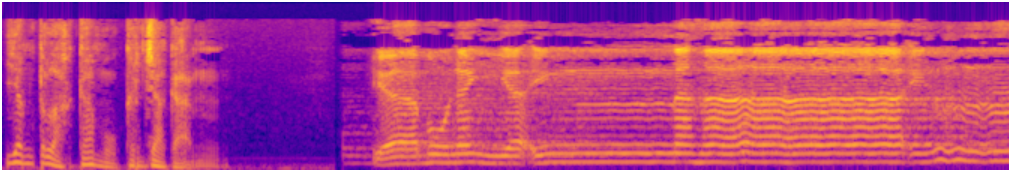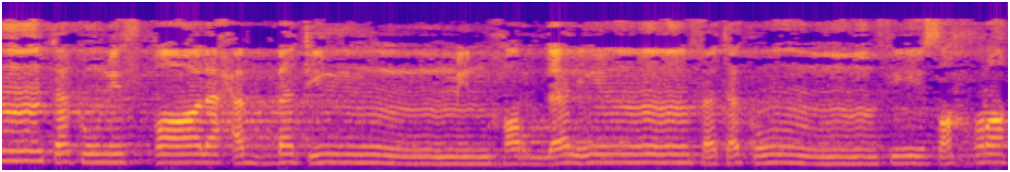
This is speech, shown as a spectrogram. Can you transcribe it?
yang telah kamu kerjakan. Ya bunayya inna إنها إن تك مثقال حبة من خردل فتكن في صخرة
